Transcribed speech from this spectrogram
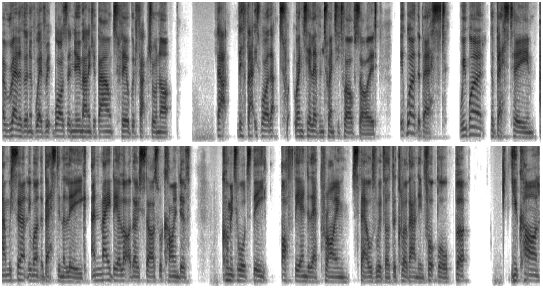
irrelevant of whether it was a new manager bounce, feel good factor or not, that that is why that 2011 2012 side it weren't the best we weren't the best team and we certainly weren't the best in the league. And maybe a lot of those stars were kind of coming towards the off the end of their prime spells with the club and in football. But you can't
